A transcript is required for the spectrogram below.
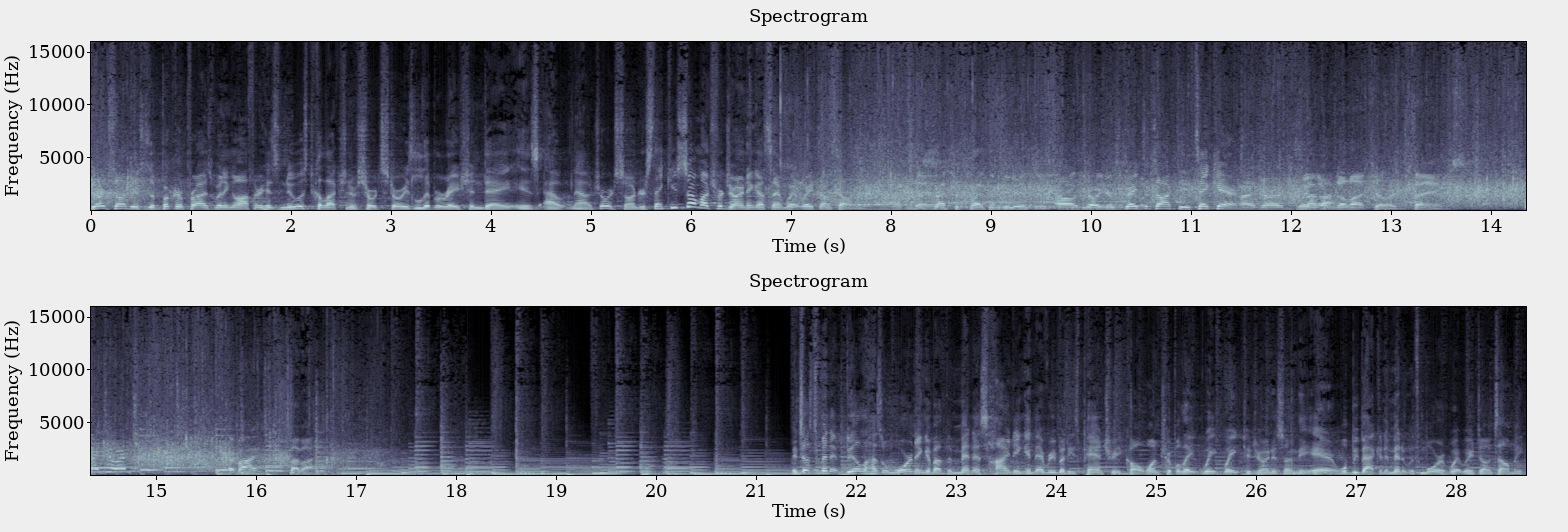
George Saunders is a Booker Prize winning author. His newest collection of short stories, Liberation Day, is out now. George Saunders, thank you so much for joining us And Wait, Wait, Don't Tell Me. Okay. Such a pleasure to be with you. Oh, Thank George, Peter. it's great to talk to you. Take care. Hi, George. We Bye-bye. learned a lot, George. Thanks. Bye, George. Bye-bye. Bye-bye. In just a minute, Bill has a warning about the menace hiding in everybody's pantry. Call 1 Wait Wait to join us on the air. We'll be back in a minute with more of Wait Wait Don't Tell Me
